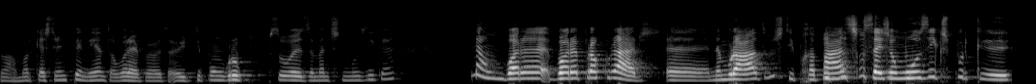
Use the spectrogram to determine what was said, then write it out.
lá, uma orquestra independente, ou whatever, ou ir tipo um grupo de pessoas amantes de música, não, bora, bora procurar eh, namorados, tipo rapazes, que sejam músicos, porque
